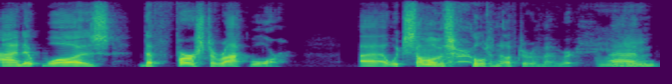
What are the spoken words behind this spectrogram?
and it was the first Iraq War, uh, which some of us are old enough to remember. Mm-hmm. Um,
